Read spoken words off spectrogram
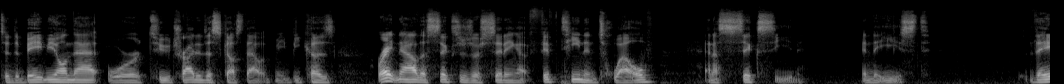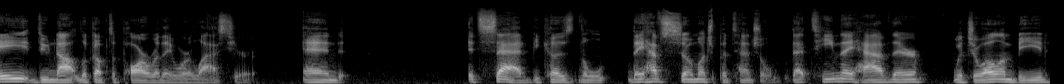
to debate me on that or to try to discuss that with me because right now the Sixers are sitting at 15 and 12 and a 6 seed in the East. They do not look up to par where they were last year. And it's sad because the they have so much potential. That team they have there with Joel Embiid,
